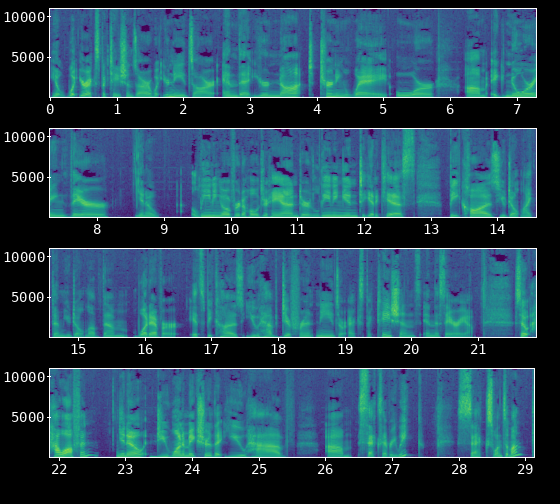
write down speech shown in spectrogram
you know what your expectations are, what your needs are, and that you're not turning away or um, ignoring their you know leaning over to hold your hand or leaning in to get a kiss because you don't like them, you don't love them, whatever. It's because you have different needs or expectations in this area. So, how often, you know, do you want to make sure that you have um, sex every week, sex once a month,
